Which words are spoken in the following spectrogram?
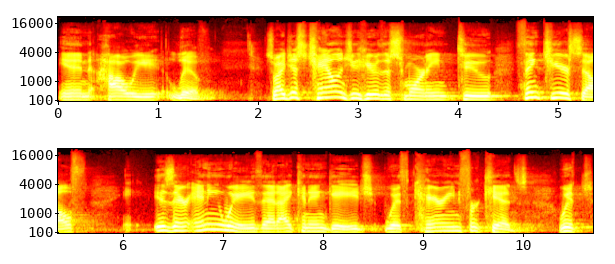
in how we live. So I just challenge you here this morning to think to yourself is there any way that I can engage with caring for kids, with,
